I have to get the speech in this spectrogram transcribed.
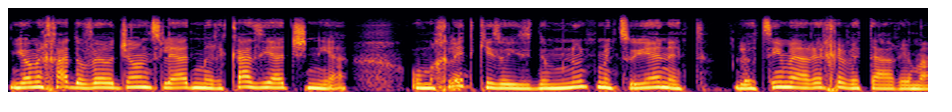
יום אחד עובר ג'ונס ליד מרכז יד שנייה, ומחליט כי זו הזדמנות מצוינת להוציא מהרכב את הערימה.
